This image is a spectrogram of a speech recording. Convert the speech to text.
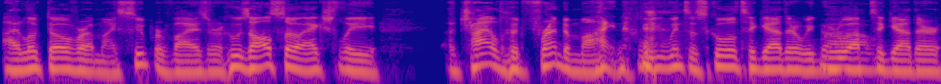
I looked over at my supervisor, who's also actually a childhood friend of mine. We went to school together, we grew wow. up together.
